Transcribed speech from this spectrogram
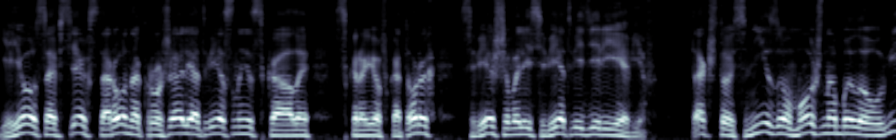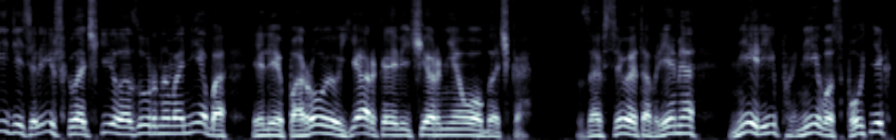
Ее со всех сторон окружали отвесные скалы, с краев которых свешивались ветви деревьев, так что снизу можно было увидеть лишь клочки лазурного неба или порою яркое вечернее облачко. За все это время ни Рип, ни его спутник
